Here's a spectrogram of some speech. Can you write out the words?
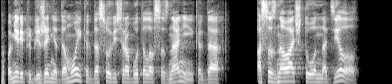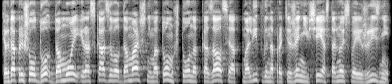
Но по мере приближения домой, когда совесть работала в сознании, когда осознавать, что он наделал, когда пришел до, домой и рассказывал домашним о том, что он отказался от молитвы на протяжении всей остальной своей жизни,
